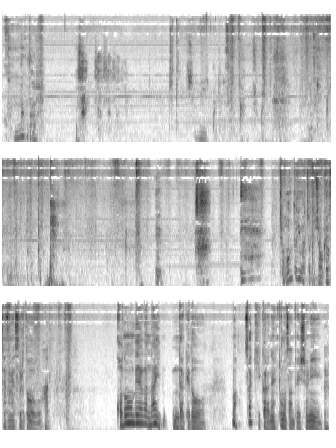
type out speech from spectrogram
こんなことあるいや、いやいやいやいや。ちょっと、照明一個取るさ。あ、そっか。え、え？ちょ、本当に今ちょっと状況を説明すると、はい。子供部屋がないんだけど、まあ、さっきからね、ともさんと一緒に、うん。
